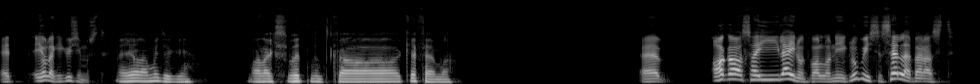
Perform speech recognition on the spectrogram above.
et ei olegi küsimust. ei ole muidugi ma oleks võtnud ka kehvema äh,. aga sa ei läinud Valloni klubisse sellepärast,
